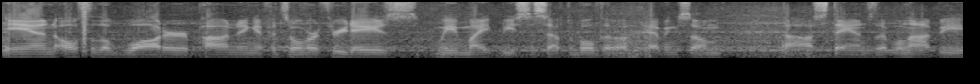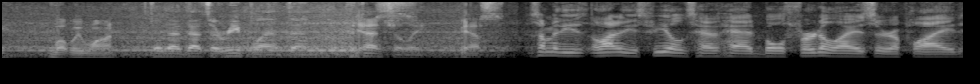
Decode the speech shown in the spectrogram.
And also the water ponding, if it's over three days, we might be susceptible to having some uh, stands that will not be what we want. So that, that's a replant then, potentially. Yes. yes. Some of these, a lot of these fields have had both fertilizer applied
